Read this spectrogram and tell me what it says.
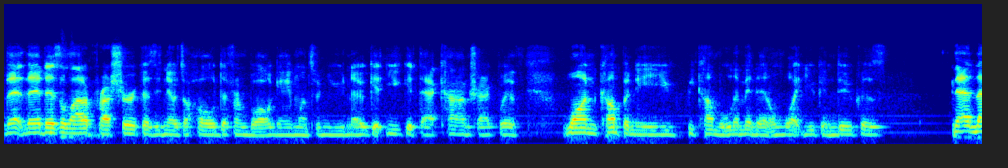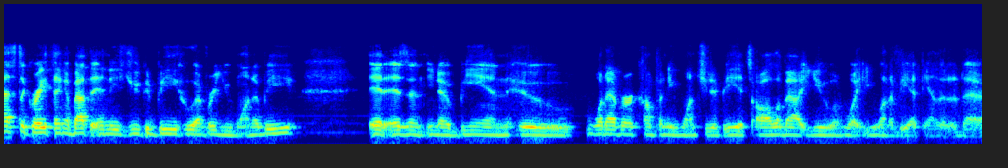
that that is a lot of pressure because you know it's a whole different ball game. Once when you know get you get that contract with one company, you become limited on what you can do because that that's the great thing about the indies. You could be whoever you want to be. It isn't you know being who whatever company wants you to be. It's all about you and what you want to be at the end of the day.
